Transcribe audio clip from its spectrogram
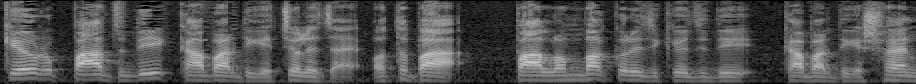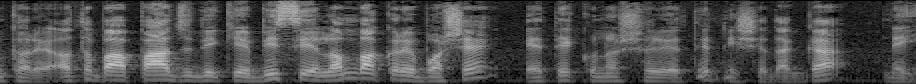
কেউ পা যদি কাবার দিকে চলে যায় অথবা পা লম্বা করে যে কেউ যদি কাবার দিকে শয়ন করে, অথবা পা যদি কেউ বিছিয়ে লম্বা করে বসে, এতে কোনো শরীয়তে নিষেধাজ্ঞা নেই।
